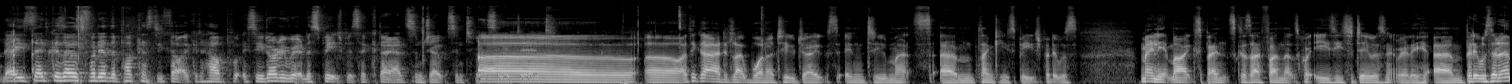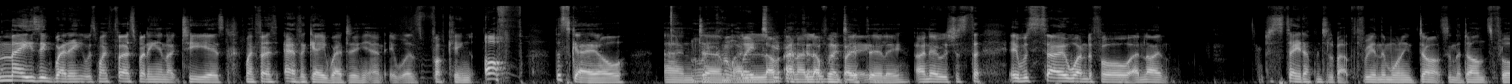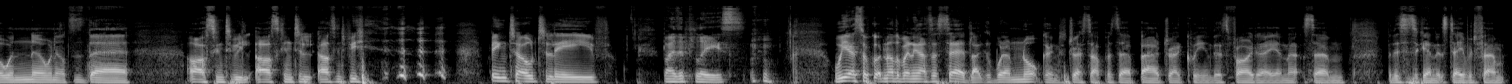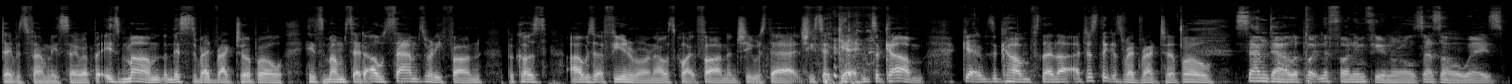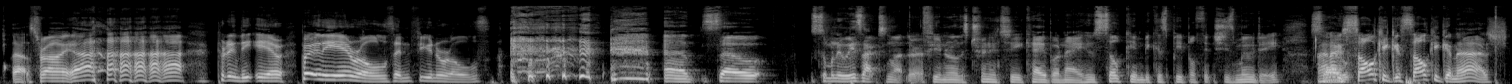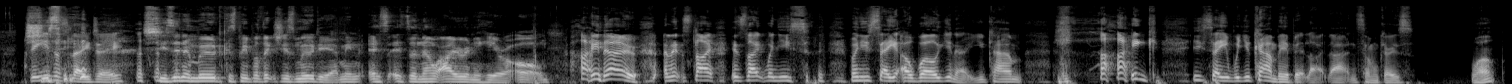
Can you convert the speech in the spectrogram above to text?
No, he said because I was funny on the podcast, he thought I could help. So he'd already written a speech, but said, could I add some jokes into it? So I did. Oh, oh, I think I added like one or two jokes into Matt's um, thank you speech, but it was mainly at my expense because I find that's quite easy to do, isn't it? Really. Um, but it was an amazing wedding. It was my first wedding in like two years, my first ever gay wedding, and it was fucking off the scale. And Oh, I um, I wait to be love and I love them both dearly. I know it was just it was so wonderful, and like just stayed up until about three in the morning dancing on the dance floor when no one else is there, asking to be asking to asking to be being told to leave. By the police. Well, yes, I've got another wedding, as I said, like where I'm not going to dress up as a bad drag queen this Friday, and that's um. But this is again, it's David fam- David's family. So, uh, but his mum, and this is Red Rag to a Bull. His mum said, "Oh, Sam's really fun because I was at a funeral and I was quite fun, and she was there. She said, get him to come, get him to come." So like, I just think it's Red Rag to a Bull. Sam Dowler putting the fun in funerals, as always. That's right. putting the ear, putting the ear rolls in funerals. Um, so, someone who is acting like they're at a funeral is Trinity K. Bonet, who's sulking because people think she's moody. So I know, sulky, sulky Ganache. Jesus, lady. she's in a mood because people think she's moody. I mean, is, is there no irony here at all? I know, and it's like it's like when you when you say, "Oh well, you know, you can," like you say, "Well, you can be a bit like that," and someone goes, "What?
